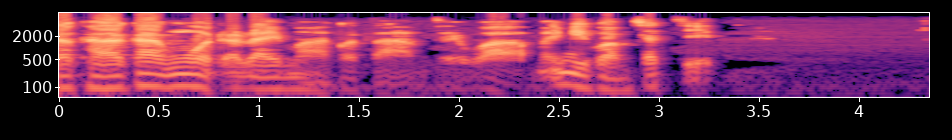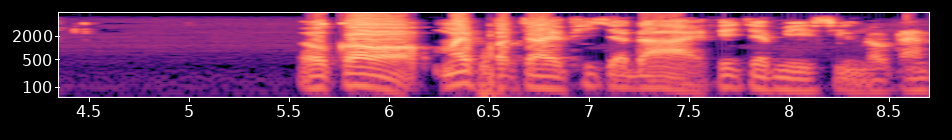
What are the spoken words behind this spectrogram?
ราคาค่างวดอะไรมาก็ตาม แต่ว่าไม่มีความชัดเจนแล้วก็ไม่พอใจที่จะได้ที่จะมีสิ่งเหล่านั้น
